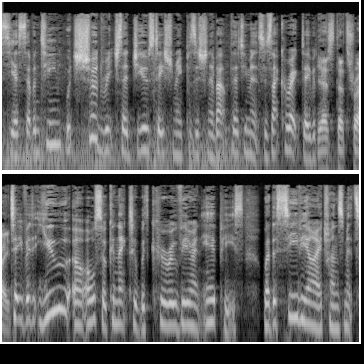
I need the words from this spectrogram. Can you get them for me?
SES 17, which should reach their geostationary position in about 30 minutes. Is that correct, David? Yes, that's right. David, you are also connected with Kourou via an earpiece where the CVI transmits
